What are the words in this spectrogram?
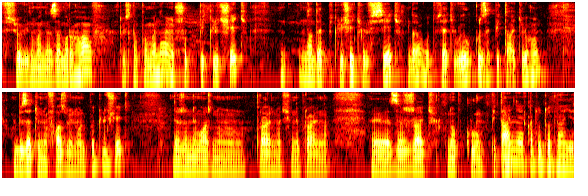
Все, він у мене заморгав. Тобто напоминаю, щоб підключити, треба підключити його в сеть. Да? От взяти вилку, запитати його. Обязательно фазу 0 підключити. Даже не важно, правильно чи неправильно. Е, Зажать кнопку питання, яка тут одна є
